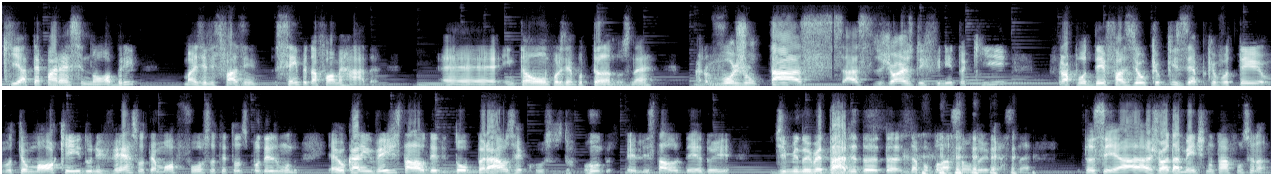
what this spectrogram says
que até parece nobre, mas eles fazem sempre da forma errada. É, então, por exemplo, Thanos, né? Eu vou juntar as, as joias do infinito aqui para poder fazer o que eu quiser, porque eu vou ter, vou ter o maior QI do universo, vou ter a maior força, vou ter todos os poderes do mundo. E aí o cara, em vez de instalar o dedo e dobrar os recursos do mundo, ele instala o dedo e diminui metade da, da, da população do universo, né? Então, assim, a, a joia da mente não tava funcionando.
